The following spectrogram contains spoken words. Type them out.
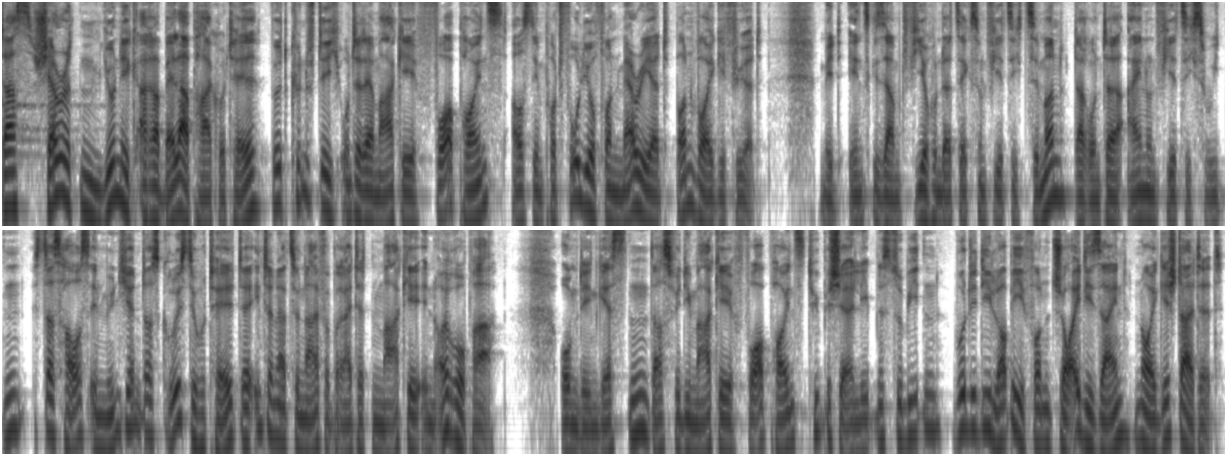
Das Sheraton Munich Arabella Park Hotel wird künftig unter der Marke Four Points aus dem Portfolio von Marriott Bonvoy geführt. Mit insgesamt 446 Zimmern, darunter 41 Suiten, ist das Haus in München das größte Hotel der international verbreiteten Marke in Europa. Um den Gästen das für die Marke Four Points typische Erlebnis zu bieten, wurde die Lobby von Joy Design neu gestaltet.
